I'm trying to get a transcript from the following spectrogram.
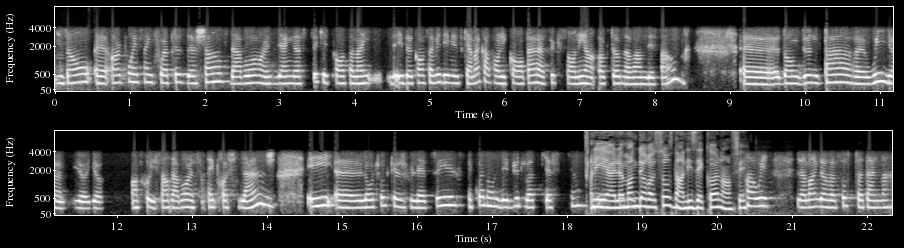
ils ont 1,5 euh, fois plus de chances d'avoir un diagnostic et de consommer et de consommer des médicaments quand on les compare à ceux qui sont nés en octobre, novembre, décembre. Euh, donc, d'une part, euh, oui, il y a, il y a en tout cas, il semble avoir un certain profilage. Et euh, l'autre chose que je voulais dire, c'est quoi dans le début de votre question? Les, euh, le manque de ressources dans les écoles, en fait. Ah oui, le manque de ressources, totalement.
